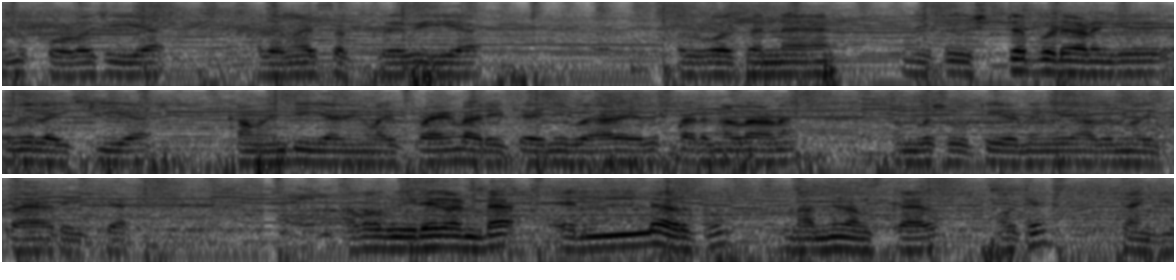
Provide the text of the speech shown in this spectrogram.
ഒന്ന് ഫോളോ ചെയ്യുക അതേമാതിരി സബ്സ്ക്രൈബ് ചെയ്യുക. അതുപോലെ തന്നെ നിങ്ങൾക്ക് ഇഷ്ടപ്പെടുകയാണെങ്കിൽ ഒന്ന് ലൈക്ക് ചെയ്യുക കമന്റ് ചെയ്യുക നിങ്ങളുടെ അഭിപ്രായങ്ങൾ അറിയിക്കുക. ഇനി വേറെ ഏത് സ്ഥലങ്ങളിലാണ് നമ്മൾ ഷൂട്ട് ചെയ്യണമെങ്കിൽ അതൊന്ന് അഭിപ്രായം അറിയിക്കുക. അപ്പോൾ വീഡിയോ കണ്ട എല്ലാവർക്കും നന്ദി നമസ്കാരം. ഓക്കെ? താങ്ക്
